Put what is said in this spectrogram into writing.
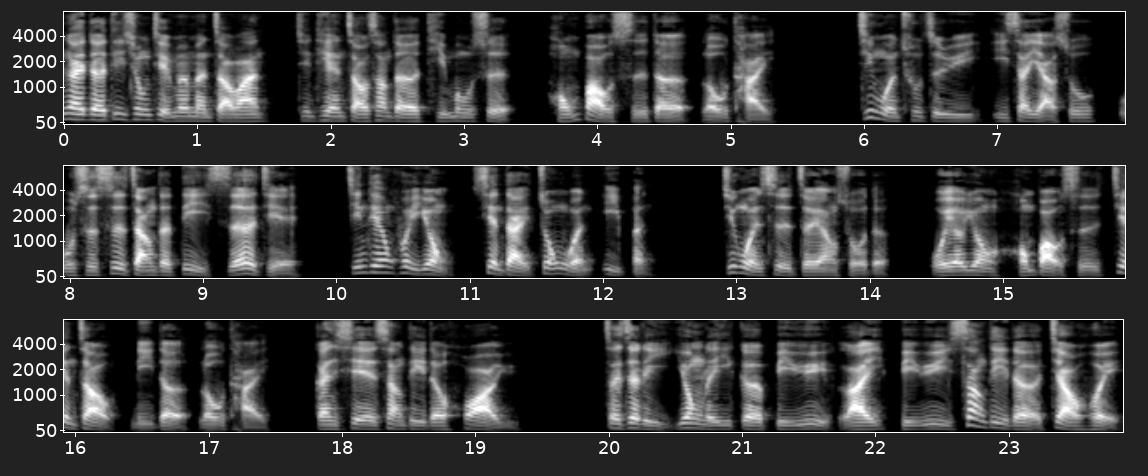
亲爱的弟兄姐妹们，早安！今天早上的题目是红宝石的楼台。经文出自于以赛亚书五十四章的第十二节。今天会用现代中文译本。经文是这样说的：“我要用红宝石建造你的楼台。”感谢上帝的话语，在这里用了一个比喻来比喻上帝的教会。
